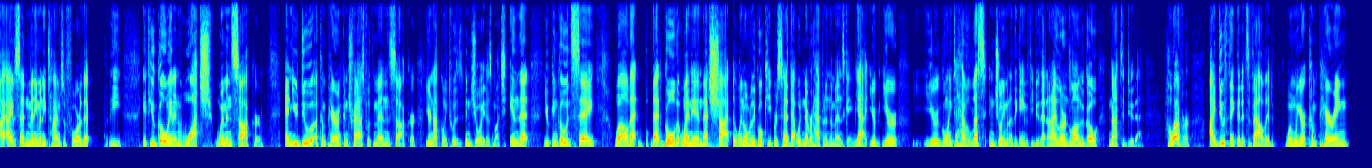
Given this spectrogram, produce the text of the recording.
I have said many, many times before that the if you go in and watch women's soccer and you do a compare and contrast with men's soccer, you're not going to enjoy it as much. In that you can go and say, well, that that goal that went in, that shot that went over the goalkeeper's head, that would never happen in the men's game. Yeah, you're you're you're going to have less enjoyment of the game if you do that. And I learned long ago not to do that. However, I do think that it's valid when we are comparing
